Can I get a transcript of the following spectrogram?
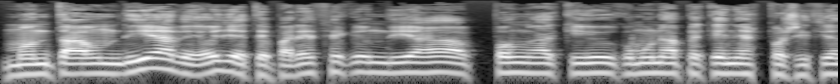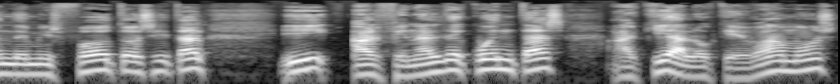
Monta un día de, oye, ¿te parece que un día ponga aquí como una pequeña exposición de mis fotos y tal? Y al final de cuentas, aquí a lo que vamos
